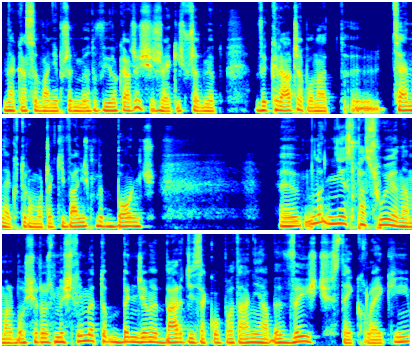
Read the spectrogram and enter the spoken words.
na kasowanie przedmiotów i okaże się, że jakiś przedmiot wykracza ponad y, cenę, którą oczekiwaliśmy, bądź y, no, nie spasuje nam albo się rozmyślimy, to będziemy bardziej zakłopotani, aby wyjść z tej kolejki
